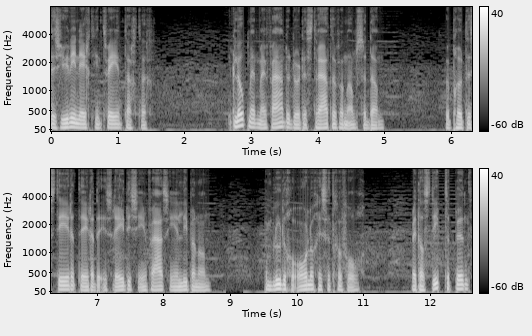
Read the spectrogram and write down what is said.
is juni 1982. Ik loop met mijn vader door de straten van Amsterdam. We protesteren tegen de Israëlische invasie in Libanon. Een bloedige oorlog is het gevolg, met als dieptepunt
